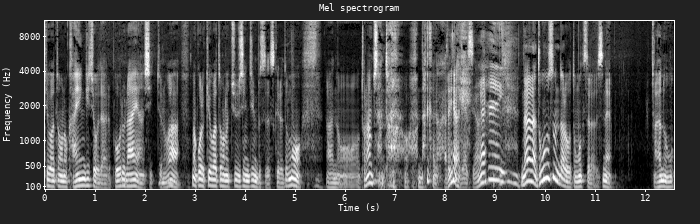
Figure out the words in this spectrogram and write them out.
共和党の下院議長であるポール・ライアン氏っていうのは、まあ、これ共和党の中心人物ですけれども、あのトランプさんと仲が悪いわけですよね。はい、だからどうするんだろうと思ってたらですねあの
